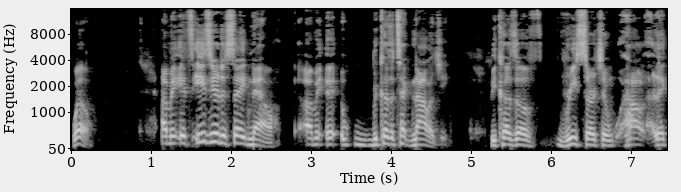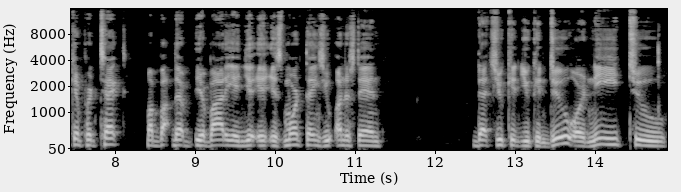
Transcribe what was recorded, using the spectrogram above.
Well, I mean, it's easier to say now. I mean, it, because of technology, because of research and how they can protect my your body, and you, it- it's more things you understand that you can you can do or need to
